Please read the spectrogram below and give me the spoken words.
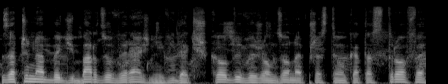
zaczyna być bardzo wyraźnie widać szkody wyrządzone przez tę katastrofę,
